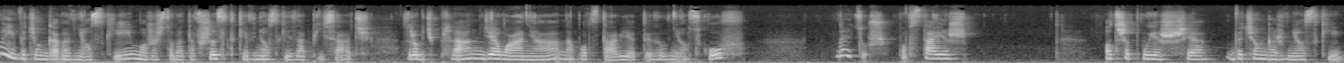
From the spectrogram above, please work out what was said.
No i wyciągamy wnioski. Możesz sobie te wszystkie wnioski zapisać, zrobić plan działania na podstawie tych wniosków. No i cóż, powstajesz, otrzepujesz się, wyciągasz wnioski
